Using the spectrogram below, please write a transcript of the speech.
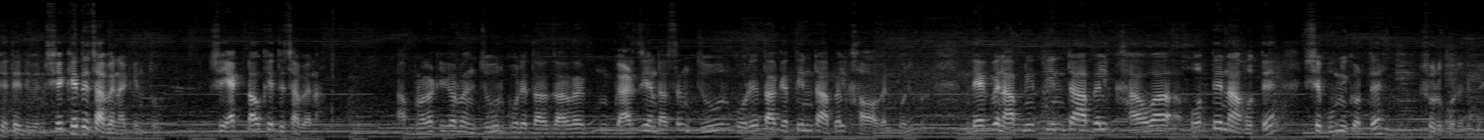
খেতে দিবেন। সে খেতে চাবে না কিন্তু। সে একটাও খেতে চাবে না। আপনারা কি করবেন? জোর করে তার যারা গার্জিয়ান আছেন জোর করে তাকে তিনটা আপেল খাওয়াবেন পরিবার দেখবেন আপনি তিনটা আপেল খাওয়া হতে না হতে সে বমি করতে শুরু করে দেবে।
